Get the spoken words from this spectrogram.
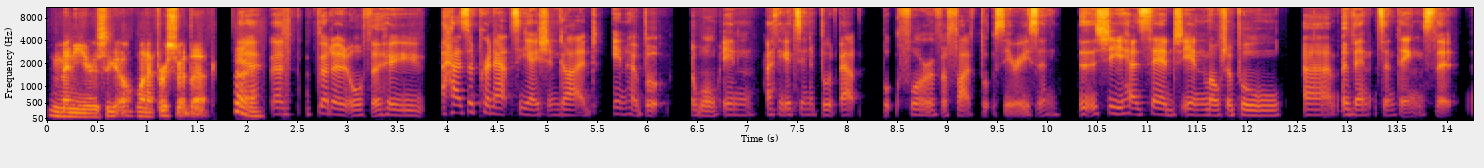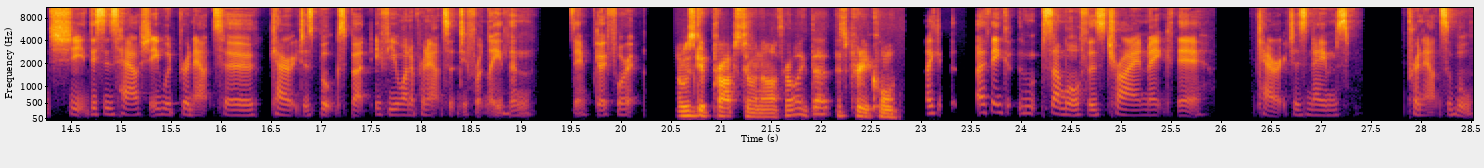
many years ago when I first read that. Yeah, I've got an author who has a pronunciation guide in her book. Well, in I think it's in a book about book four of a five book series, and uh, she has said in multiple um, events and things that she this is how she would pronounce her characters' books. But if you want to pronounce it differently, then then go for it. I always give props to an author like that. It's pretty cool. Like I think some authors try and make their characters' names pronounceable,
